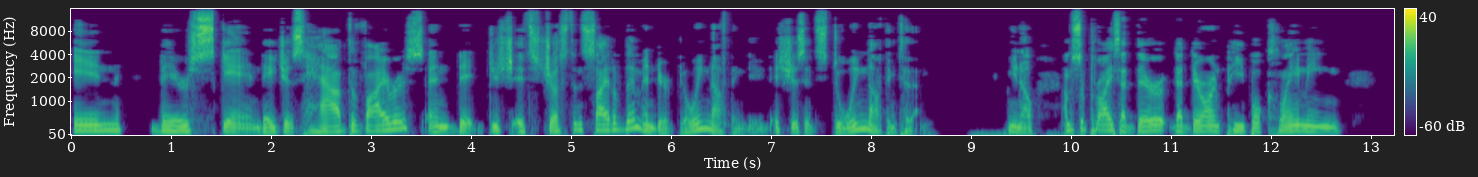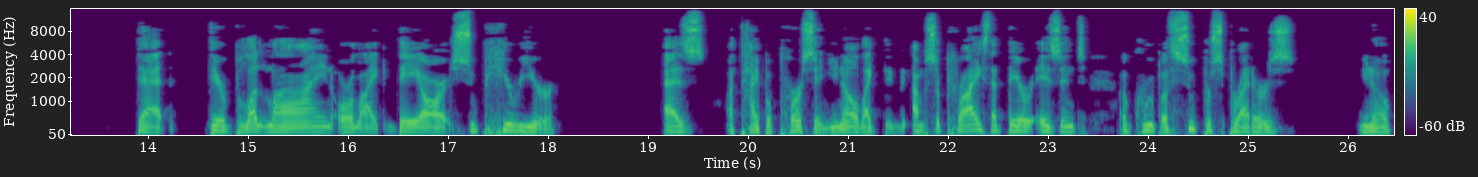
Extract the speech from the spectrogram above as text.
in their skin. They just have the virus and it it's just inside of them and they're doing nothing, dude. It's just it's doing nothing to them. You know, I'm surprised that there that there aren't people claiming that their bloodline or like they are superior as a type of person, you know, like I'm surprised that there isn't a group of super spreaders, you know,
